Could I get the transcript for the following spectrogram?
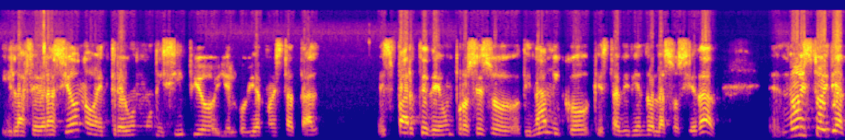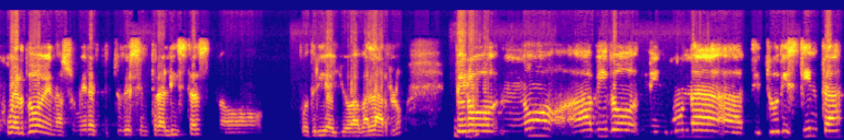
y la federación o entre un municipio y el gobierno estatal es parte de un proceso dinámico que está viviendo la sociedad. No estoy de acuerdo en asumir actitudes centralistas, no podría yo avalarlo, pero no ha habido ninguna actitud distinta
